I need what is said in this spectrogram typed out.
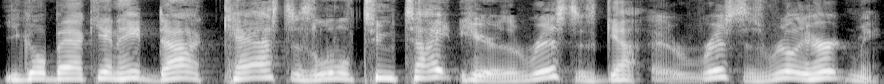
You go back in, hey doc, cast is a little too tight here. The wrist is got wrist is really hurting me.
